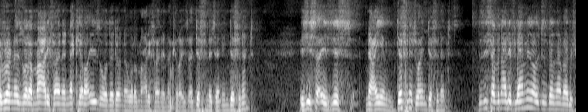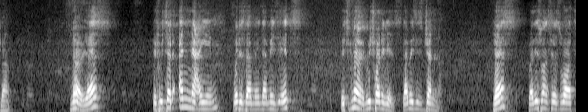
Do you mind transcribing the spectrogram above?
Everyone knows what a ma'rifa and a nakira is, or they don't know what a ma'rifa and a nakira is, a definite and indefinite. Is this, is this na'im definite or indefinite? Does this have an alif lam or it just doesn't have alif lam? No, yes? If we said an na'im, what does that mean? That means it's, it's known which one it is. That means it's Jannah. Yes? But this one says what?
